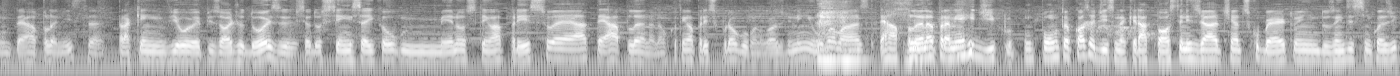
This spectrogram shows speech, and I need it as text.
um terraplanista. Para quem viu o episódio 2, pseudociência aí que eu menos tenho apreço é a Terra plana. Não que eu tenha apreço por alguma, não gosto de nenhuma, mas Terra plana para mim é ridículo. Um ponto é por causa disso, né, que Eratóstenes já tinha descoberto em 205 a.C.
